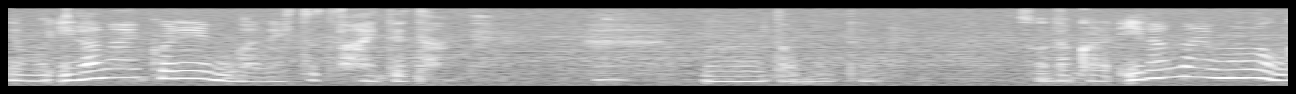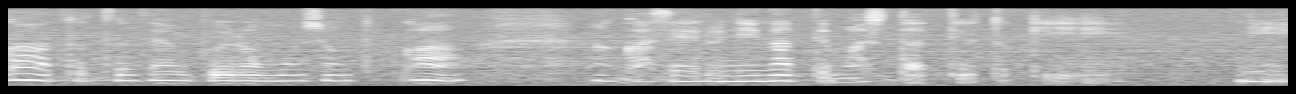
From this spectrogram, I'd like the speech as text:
でもいらないクリームがね1つ入ってたんで。うんと思ってね。そうだからいらないものが突然プロモーションとかなんかセールになってましたっていう時に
